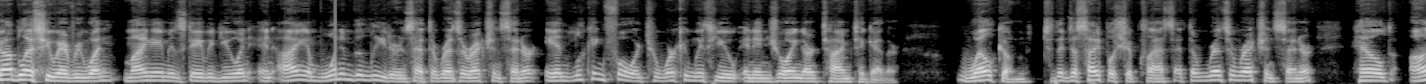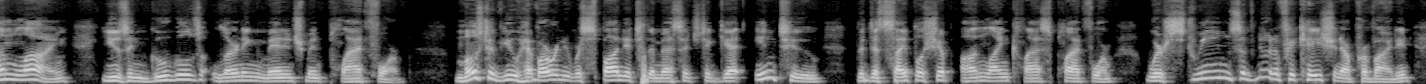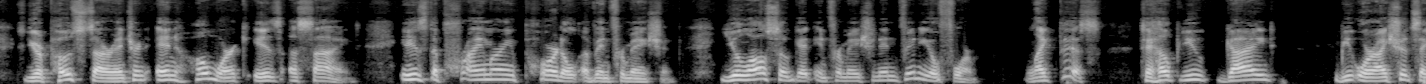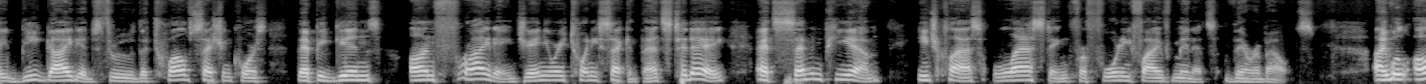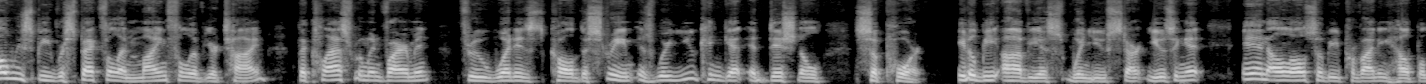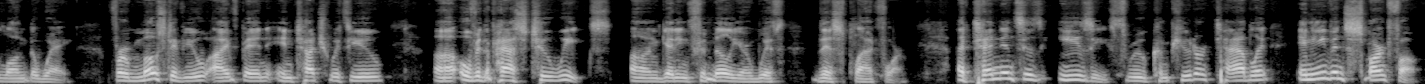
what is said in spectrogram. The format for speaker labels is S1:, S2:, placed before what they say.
S1: God bless you, everyone. My name is David Ewen, and I am one of the leaders at the Resurrection Center and looking forward to working with you and enjoying our time together. Welcome to the discipleship class at the Resurrection Center held online using Google's learning management platform. Most of you have already responded to the message to get into the discipleship online class platform where streams of notification are provided, your posts are entered, and homework is assigned. It is the primary portal of information. You'll also get information in video form, like this, to help you guide, be, or I should say, be guided through the 12 session course that begins on Friday, January 22nd. That's today at 7 p.m each class lasting for 45 minutes thereabouts. I will always be respectful and mindful of your time. The classroom environment through what is called the stream is where you can get additional support. It'll be obvious when you start using it, and I'll also be providing help along the way. For most of you, I've been in touch with you uh, over the past two weeks on getting familiar with this platform. Attendance is easy through computer, tablet, and even smartphone.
